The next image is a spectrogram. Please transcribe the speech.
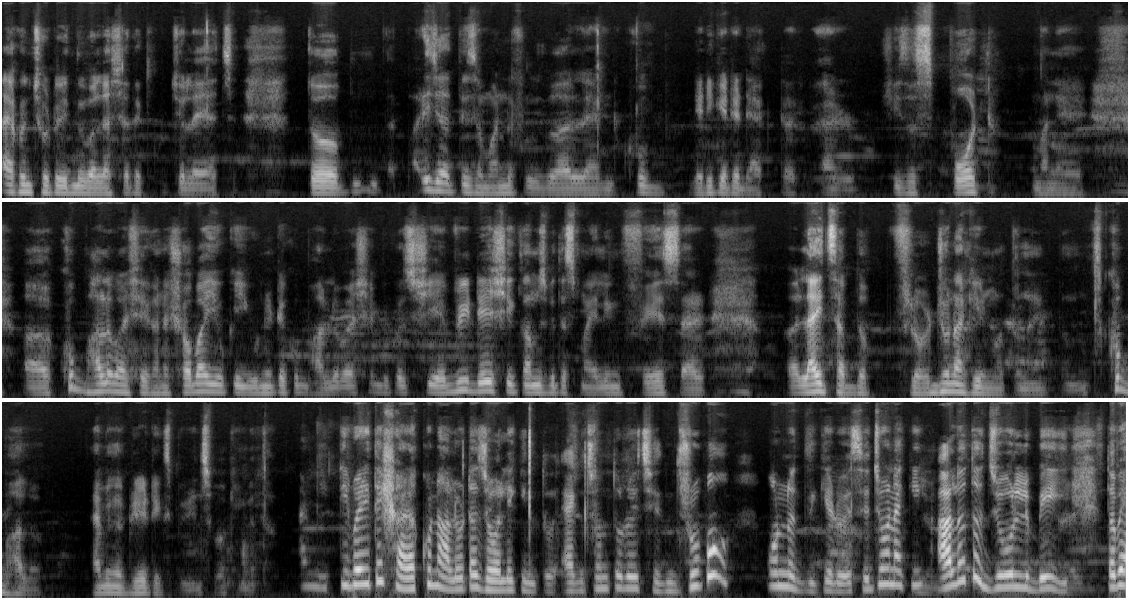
এখন ছোট হিন্দুবালার সাথে চলে যাচ্ছে। তো Parijat is a wonderful girl and খুব ডেডিকেটেড অ্যাক্টর আর শি ইজ এ স্পোর্ট মানে খুব ভালোবাসে এখানে। সবাই ওকে ইউনিটে খুব ভালোবাসে because she every day she comes with a smiling face আর লাইটস আপ দ্য ফ্লোর জোনাকির মতন একদম। খুব ভালো। Having a great experience working with আর বাড়িতে সারাক্ষণ আলোটা জ্বলে কিন্তু। একজন তো রয়েছে ধ্রুব অন্যদিকে রয়েছে জোনাকি। আলো তো জ্বলবেই। তবে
